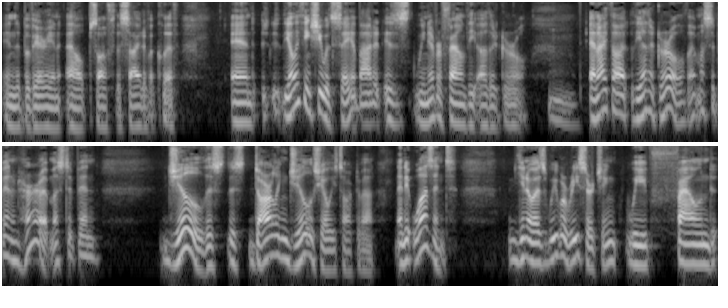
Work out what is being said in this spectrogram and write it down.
in the Bavarian Alps off the side of a cliff. And the only thing she would say about it is, we never found the other girl. Hmm. And I thought, the other girl, that must have been her. It must have been Jill, this, this darling Jill she always talked about. And it wasn't. You know, as we were researching, we found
